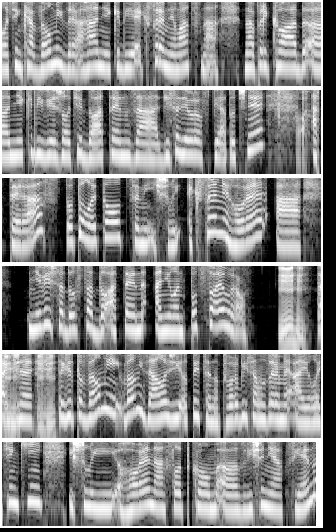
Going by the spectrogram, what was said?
letenka veľmi drahá, niekedy je extrémne lacná. Napríklad niekedy vieš letieť do Aten za 10 eur spiatočne a teraz toto leto ceny išli extrémne hore a nevieš sa dostať do Aten ani len pod 100 eur. Mm-hmm, takže, mm-hmm. takže to veľmi, veľmi záleží od tej cenotvorby. Samozrejme aj letenky išli hore následkom e, zvýšenia cien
